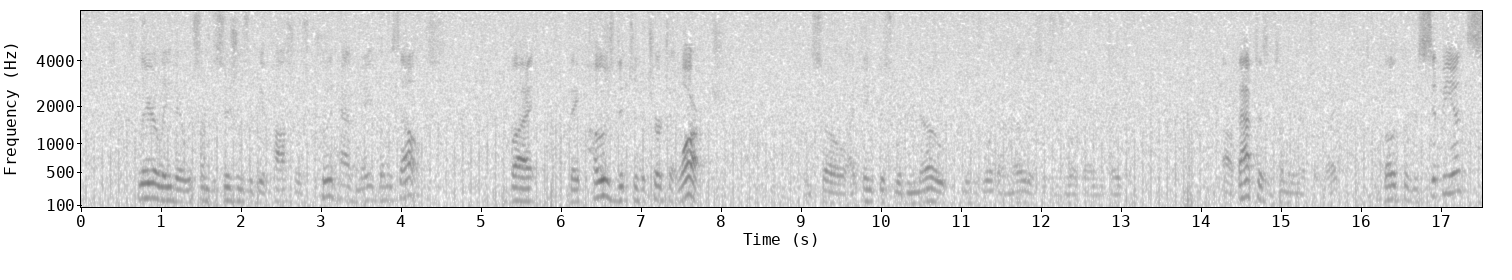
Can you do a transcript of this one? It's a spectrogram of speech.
Um, clearly, there were some decisions that the apostles could have made themselves, but they posed it to the church at large. And so I think this would note, this is worth our notice, this is worth our invitation. Uh, baptism, somebody mentioned, right? Both the recipients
